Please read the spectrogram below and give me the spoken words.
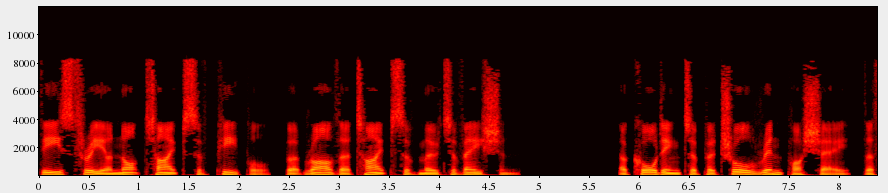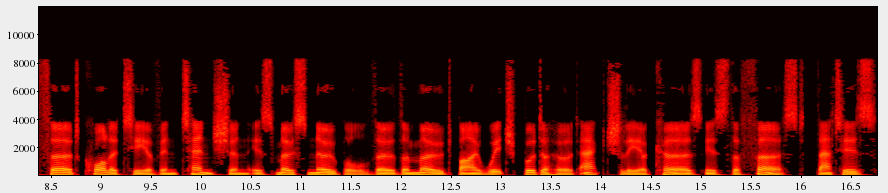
These three are not types of people, but rather types of motivation. According to Patrul Rinpoche, the third quality of intention is most noble though the mode by which Buddhahood actually occurs is the first, that is,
